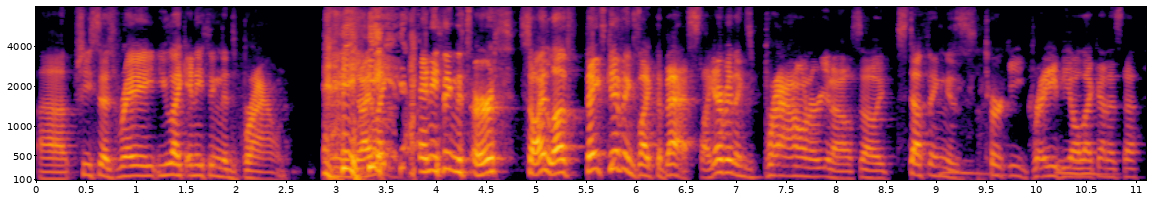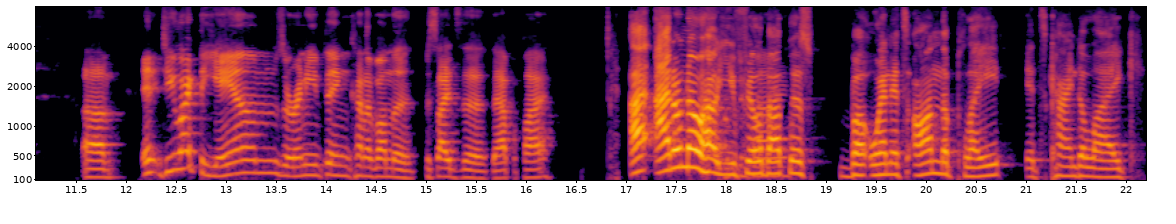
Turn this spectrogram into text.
Uh, she says, "Ray, you like anything that's brown." I like anything that's earth. So I love Thanksgiving's like the best. Like everything's brown or you know, so stuffing is turkey, gravy, all that kind of stuff. Um, do you like the yams or anything kind of on the besides the, the apple pie? I, I don't know how you feel pie? about this, but when it's on the plate, it's kind of like,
